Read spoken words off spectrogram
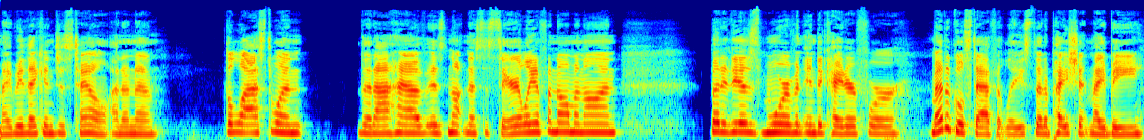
maybe they can just tell. I don't know. The last one that I have is not necessarily a phenomenon, but it is more of an indicator for medical staff, at least, that a patient may be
